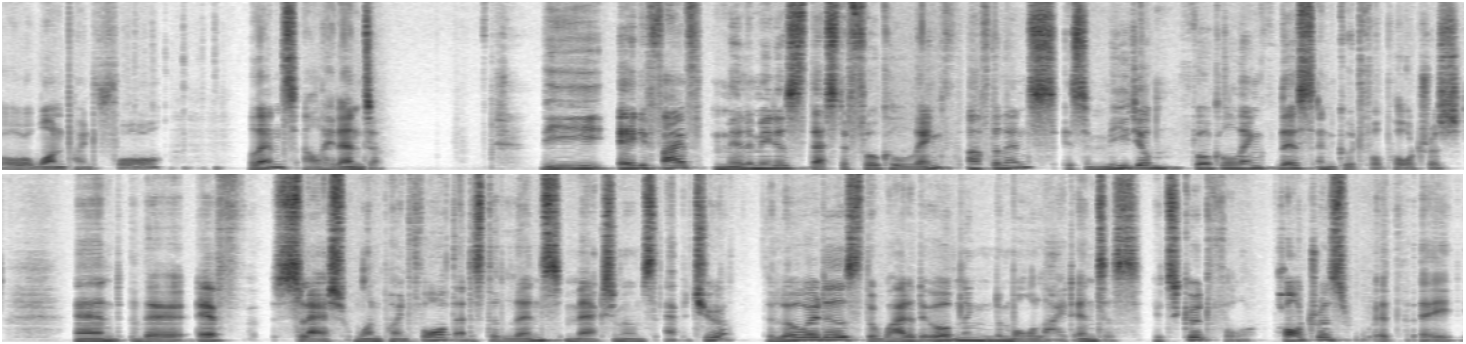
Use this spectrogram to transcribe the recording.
4 1.4 lens. I'll hit enter. The 85 millimeters, that's the focal length of the lens. It's a medium focal length, this, and good for portraits. And the f slash 1.4, that is the lens maximum's aperture. The lower it is, the wider the opening, the more light enters. It's good for portraits with a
